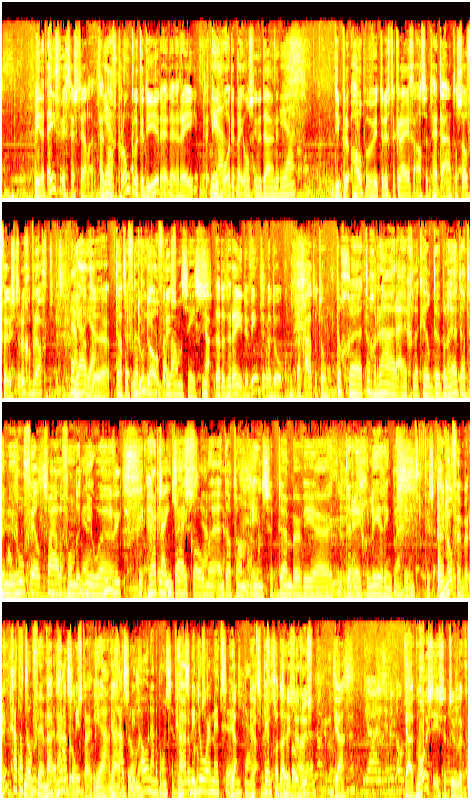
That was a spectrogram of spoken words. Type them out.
weer het evenwicht herstellen. Het Ja. oorspronkelijke dier, hè, de ree, die Ja. hoorde bij ons in de duinen. Ja. Die hopen we weer terug te krijgen als het hertenaantal zo ver is teruggebracht. Ja, ja. Dat, eh, Dat dat, er- dat voldoende een over is. balans is. Ja, dat het ree de winter maar doorkomt. Daar gaat het om. Toch, eh, toch raar eigenlijk, heel dubbel hè. Dat er nu hoeveel 1200 Ja, nieuwe, nieuwe herten bijkomen. ja, en ja. dat dan in september weer de regulering begint. Het is Eh, eigenlijk november, hè? Gaat dat dan. Na- naar de bronstijd. Ja, Dan naar gaan de ze weer, oh, naar de bronstijd. Gaan ze weer door met... eh, ja, ja. ja. het is een beetje Want dan is de rust. Ja. Ja, het mooiste is natuurlijk.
